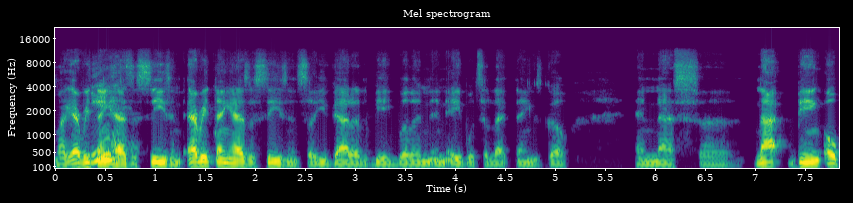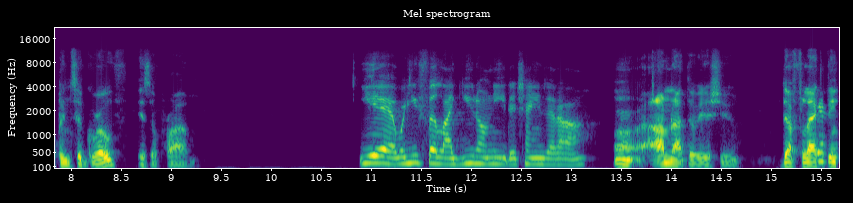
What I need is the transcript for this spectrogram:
Like everything Yeah. has a season. Everything has a season. So you got to be willing and able to let things go. And that's uh, not being open to growth is a problem. yeah, where you feel like you don't need to change at all. Uh, I'm not the issue. Deflecting,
